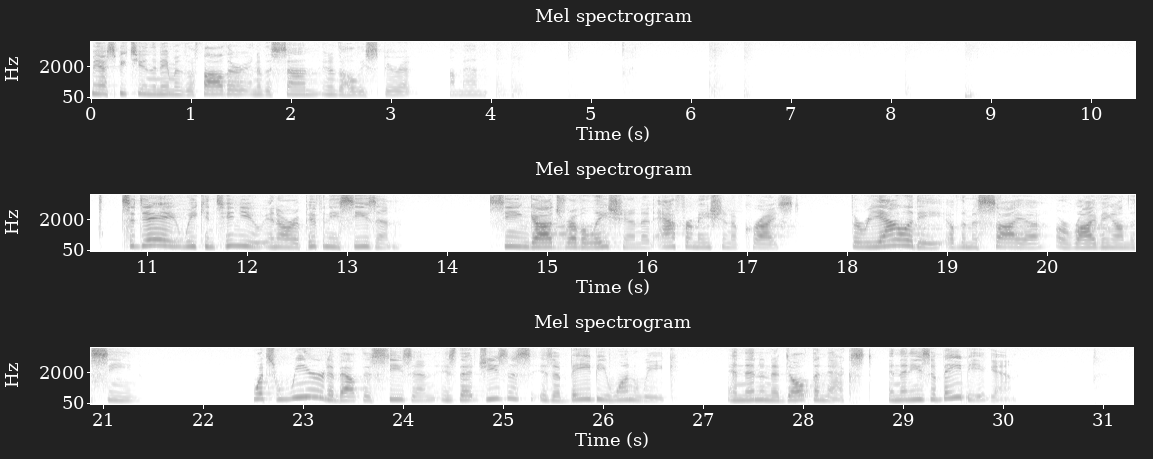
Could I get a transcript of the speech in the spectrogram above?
May I speak to you in the name of the Father, and of the Son, and of the Holy Spirit. Amen. Today, we continue in our Epiphany season, seeing God's revelation and affirmation of Christ, the reality of the Messiah arriving on the scene. What's weird about this season is that Jesus is a baby one week and then an adult the next, and then he's a baby again.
